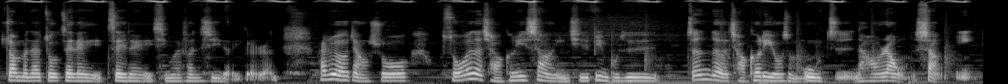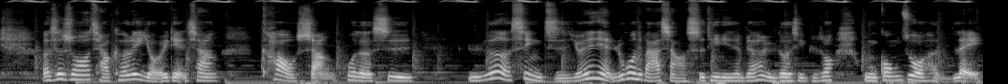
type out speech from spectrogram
专门在做这类这类行为分析的一个人，他就有讲说，所谓的巧克力上瘾，其实并不是。真的巧克力有什么物质，然后让我们上瘾，而是说巧克力有一点像犒赏或者是娱乐性质，有一点。如果你把它想实体一点，比较像娱乐性，比如说我们工作很累，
